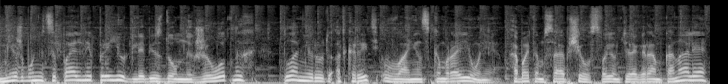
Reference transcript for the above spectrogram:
Межмуниципальный приют для бездомных животных планируют открыть в Ванинском районе. Об этом сообщил в своем телеграм-канале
